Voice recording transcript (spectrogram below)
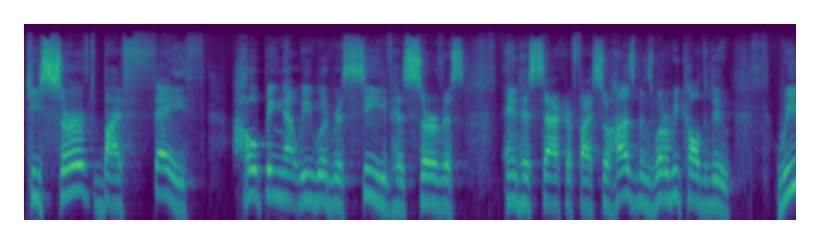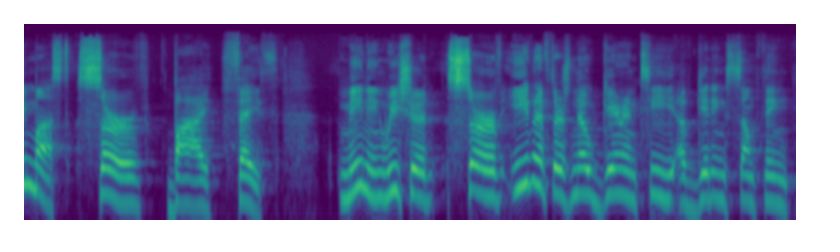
He served by faith, hoping that we would receive his service and his sacrifice. So, husbands, what are we called to do? We must serve by faith, meaning we should serve even if there's no guarantee of getting something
